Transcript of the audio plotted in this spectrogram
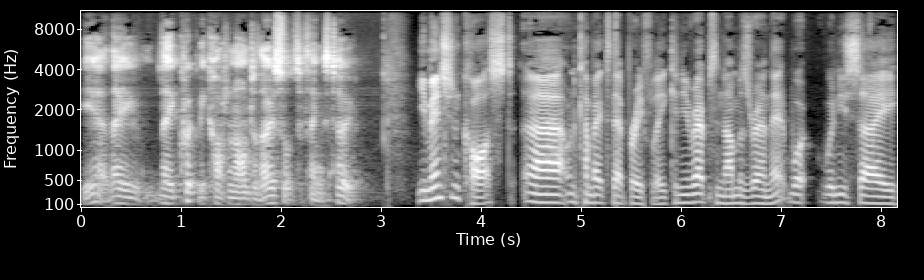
yeah, they they quickly cotton on to those sorts of things too. You mentioned cost. Uh, I want to come back to that briefly. Can you wrap some numbers around that? What when you say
